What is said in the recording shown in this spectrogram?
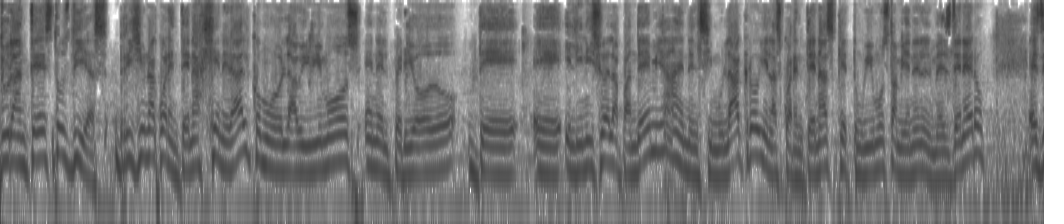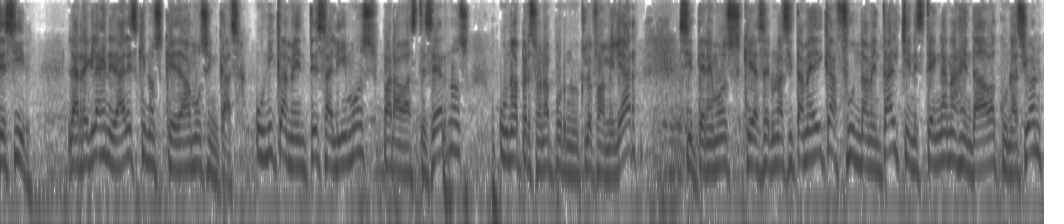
Durante estos días rige una cuarentena general como la vivimos en el periodo de eh, el inicio de la pandemia, en el simulacro y en las cuarentenas que tuvimos también en el mes de enero. Es decir, la regla general es que nos quedamos en casa. Únicamente salimos para abastecernos, una persona por núcleo familiar. Si tenemos que hacer una cita médica, fundamental, quienes tengan agendada vacunación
